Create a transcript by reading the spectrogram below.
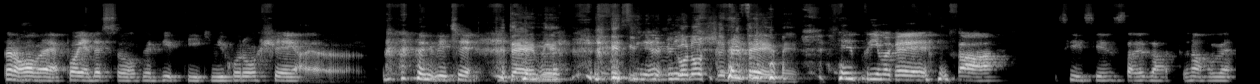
però, vabbè, poi adesso per dirti chi mi conosce, uh, invece... Mi teme, sì, chi mi conosce mi teme. È il primo che mi fa sì, sì, esatto. No, vabbè.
